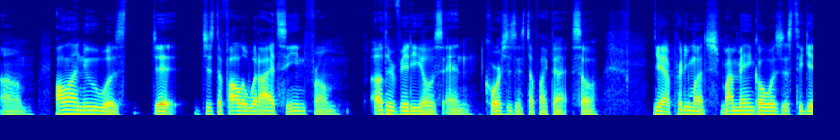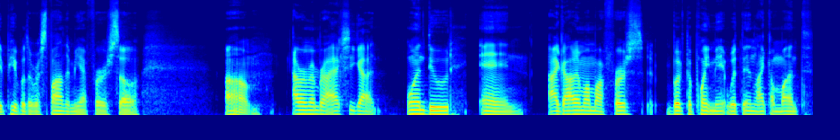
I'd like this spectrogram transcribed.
Um, all I knew was that just to follow what I had seen from other videos and courses and stuff like that. So, yeah, pretty much my main goal was just to get people to respond to me at first. So, um, I remember I actually got one dude and I got him on my first booked appointment within like a month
